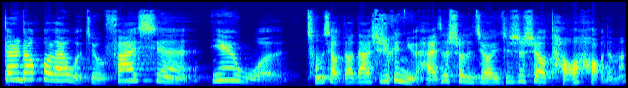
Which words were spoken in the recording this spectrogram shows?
但是到后来我就发现，因为我从小到大是个女孩子受的教育，其实是要讨好的嘛。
